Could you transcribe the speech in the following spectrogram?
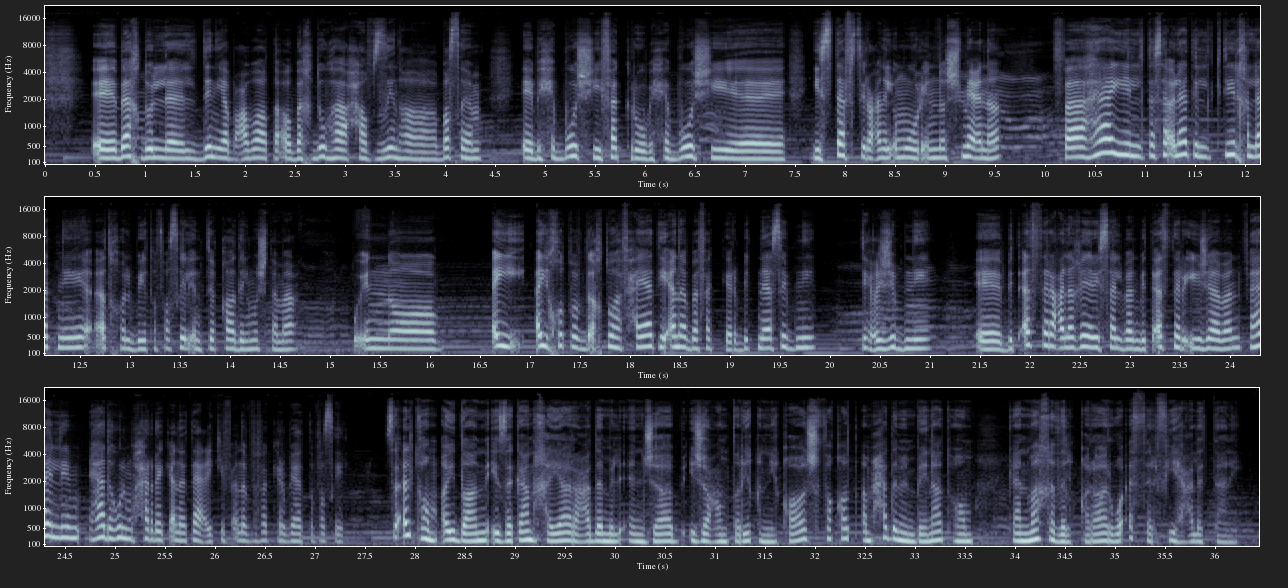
إيه، باخدوا الدنيا بعباطة أو باخدوها حافظينها بصم. إيه، بحبوش يفكروا بحبوش يستفسروا عن الأمور إنه اشمعنا فهاي التساؤلات اللي كتير خلتني أدخل بتفاصيل انتقاد المجتمع وإنه أي أي خطوة بدي أخطوها في حياتي أنا بفكر بتناسبني تعجبني آه، بتأثر على غيري سلبا بتأثر إيجابا. فهاي اللي هذا هو المحرك أنا تاعي كيف أنا بفكر بهالتفاصيل. سألتهم أيضا إذا كان خيار عدم الإنجاب إجا عن طريق النقاش فقط أم حدا من بيناتهم كان ماخذ القرار وأثر فيه على الثاني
